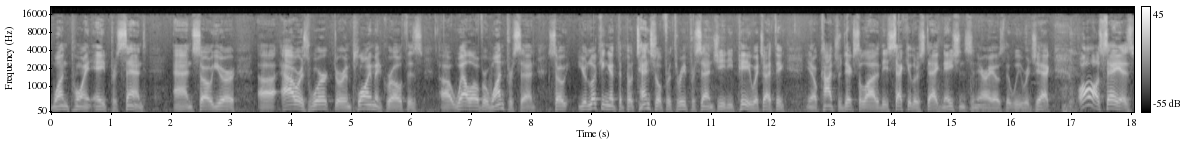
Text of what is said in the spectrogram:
1.8%. And so your uh, hours worked or employment growth is uh, well over 1%. So you're looking at the potential for 3% GDP, which I think you know, contradicts a lot of these secular stagnation scenarios that we reject. All I'll say is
